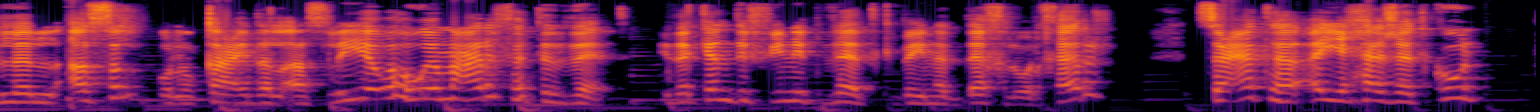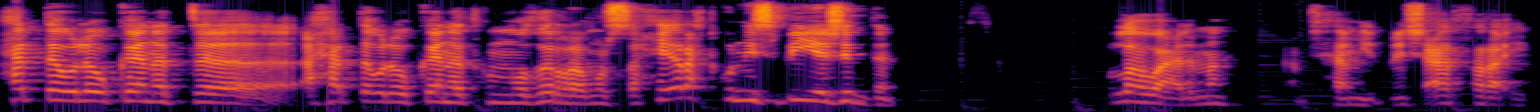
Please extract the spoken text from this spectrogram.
للأصل والقاعدة الأصلية وهو معرفة الذات. إذا كان دفينيت ذاتك بين الداخل والخارج ساعتها أي حاجة تكون حتى ولو كانت حتى ولو كانت مضرة مش صحية راح تكون نسبية جدا. والله أعلم. عبد الحميد مش عارف رأيك.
